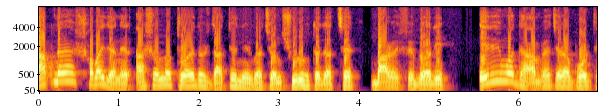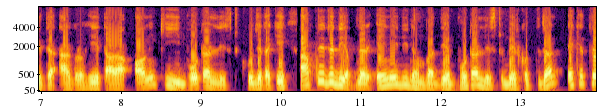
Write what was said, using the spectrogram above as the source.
আপনারা সবাই জানেন আসন্ন ত্রয়োদশ জাতীয় নির্বাচন শুরু হতে যাচ্ছে বারোই ফেব্রুয়ারি। এরই মধ্যে আমরা যারা ভোট দিতে আগ্রহী, তারা অনেকেই ভোটার লিস্ট খুঁজে থাকি। আপনি যদি আপনার এনআইডি নাম্বার দিয়ে ভোটার লিস্ট বের করতে যান, এক্ষেত্রে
